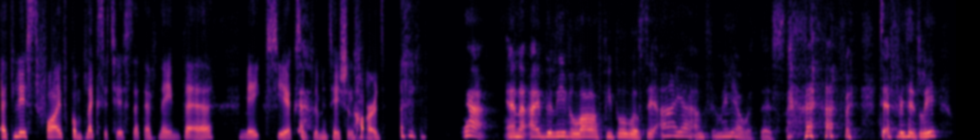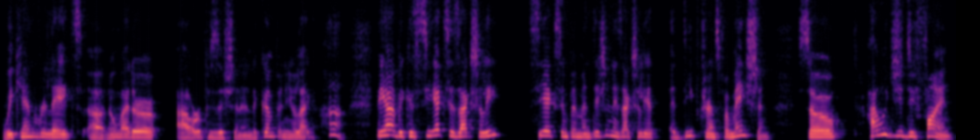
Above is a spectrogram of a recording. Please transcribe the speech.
at least five complexities that I've named there make CX implementation hard. yeah. And I believe a lot of people will say, ah, yeah, I'm familiar with this. Definitely, we can relate uh, no matter our position in the company. You're like, huh. But yeah, because CX is actually, CX implementation is actually a, a deep transformation. So, how would you define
